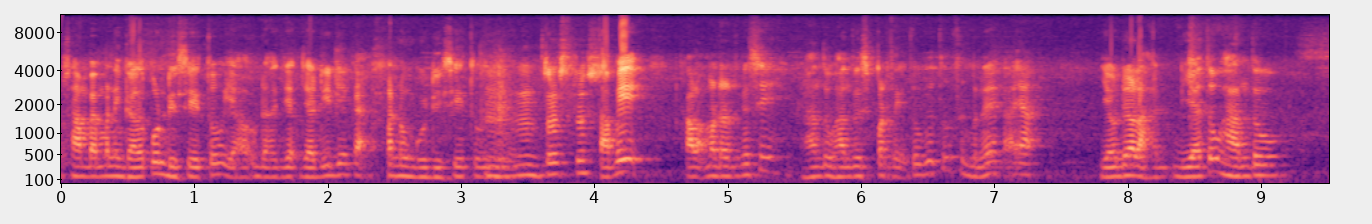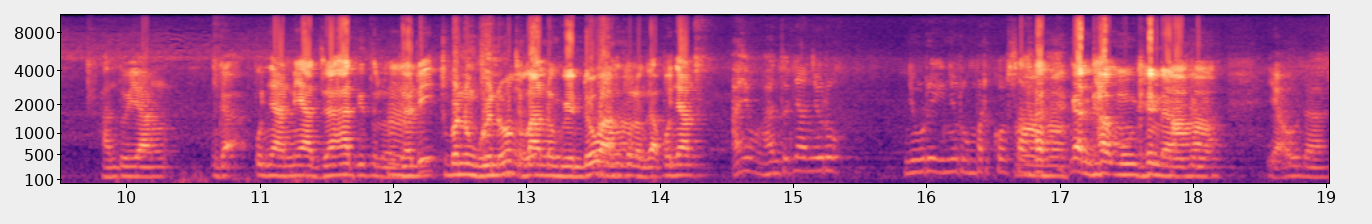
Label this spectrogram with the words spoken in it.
sampai meninggal pun di situ ya udah jadi dia kayak penunggu di situ gitu. Hmm, hmm, terus terus. tapi kalau menurutku sih hantu-hantu seperti itu itu sebenarnya kayak ya udahlah dia tuh hantu hantu yang nggak punya niat jahat gitu loh Hmm, jadi cuma nungguin doang. cuma nungguin doang Aha. gitu loh nggak punya ayo hantunya nyuruh nyuri nyuruh merkosa Aha. kan nggak mungkin nah, gitu Aha. loh. Ya udah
